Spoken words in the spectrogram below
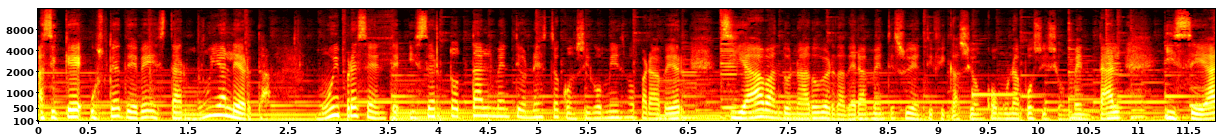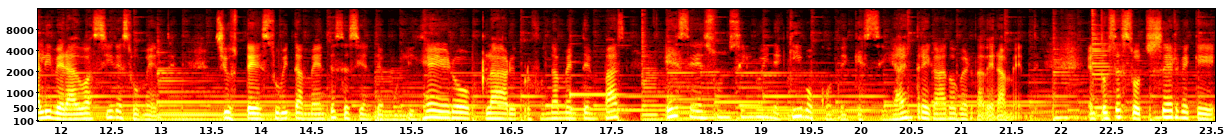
así que usted debe estar muy alerta, muy presente y ser totalmente honesto consigo mismo para ver si ha abandonado verdaderamente su identificación con una posición mental y se ha liberado así de su mente. Si usted súbitamente se siente muy ligero, claro y profundamente en paz, ese es un signo inequívoco de que se ha entregado verdaderamente. Entonces observe que,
